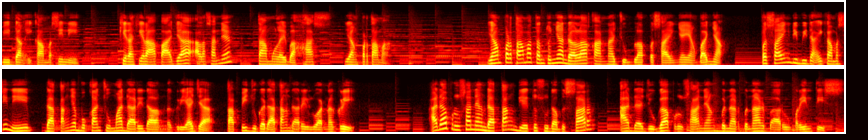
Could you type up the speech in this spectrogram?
bidang e-commerce ini. Kira-kira apa aja alasannya? Kita mulai bahas yang pertama. Yang pertama tentunya adalah karena jumlah pesaingnya yang banyak. Pesaing di bidang e-commerce ini datangnya bukan cuma dari dalam negeri aja, tapi juga datang dari luar negeri. Ada perusahaan yang datang dia itu sudah besar, ada juga perusahaan yang benar-benar baru merintis.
